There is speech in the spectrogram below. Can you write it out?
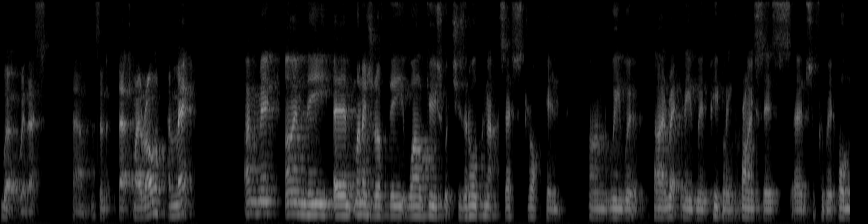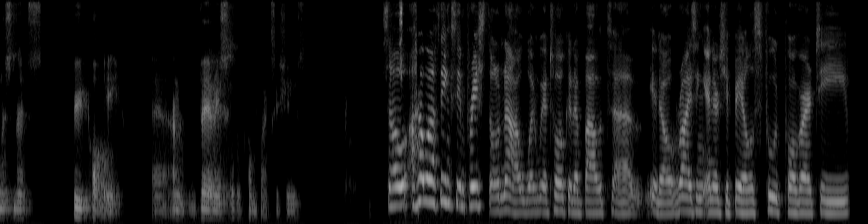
work with us. Um, so that's my role. And Mick? I'm Mick. I'm the uh, manager of the Wild Goose, which is an open access drop-in, and we work directly with people in crisis, uh, suffering with homelessness, food poverty, uh, and various other complex issues. So, how are things in Bristol now when we're talking about, uh, you know, rising energy bills, food poverty,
